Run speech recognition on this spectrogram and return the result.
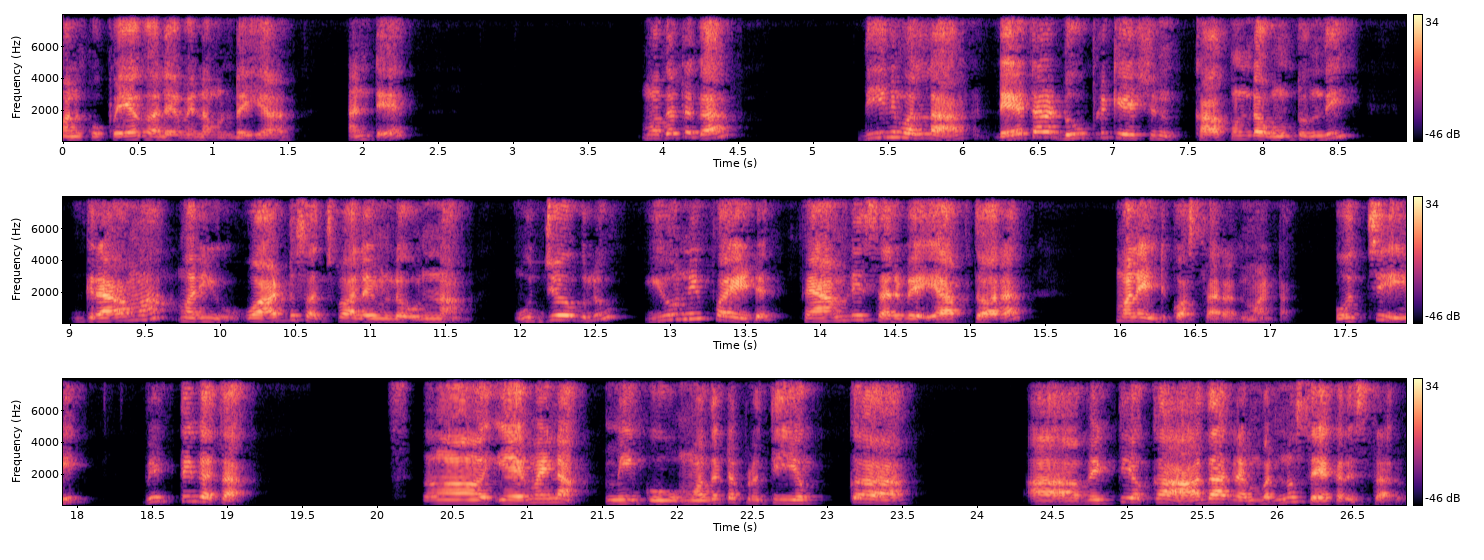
మనకు ఉపయోగాలు ఏమైనా ఉన్నాయా అంటే మొదటగా దీనివల్ల డేటా డూప్లికేషన్ కాకుండా ఉంటుంది. గ్రామ మరియు వార్డు సచివాలయంలో ఉన్న ఉద్యోగులు యూనిఫైడ్ ఫ్యామిలీ సర్వే యాప్ ద్వారా మన ఇంటికి వస్తారనమాట వచ్చి వ్యక్తిగత ఏమైనా మీకు మొదట ప్రతి ఒక్క వ్యక్తి యొక్క ఆధార్ నెంబర్ను సేకరిస్తారు.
